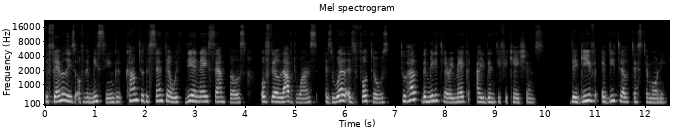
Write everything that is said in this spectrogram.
The families of the missing come to the center with DNA samples of their loved ones as well as photos to help the military make identifications. They give a detailed testimony.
